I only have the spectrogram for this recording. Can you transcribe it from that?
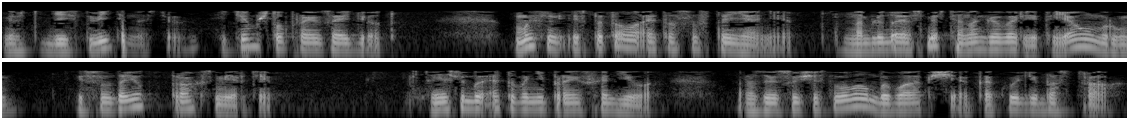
между действительностью и тем, что произойдет. Мысль испытала это состояние. Наблюдая смерть, она говорит «я умру» и создает страх смерти. Но если бы этого не происходило, разве существовал бы вообще какой-либо страх?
